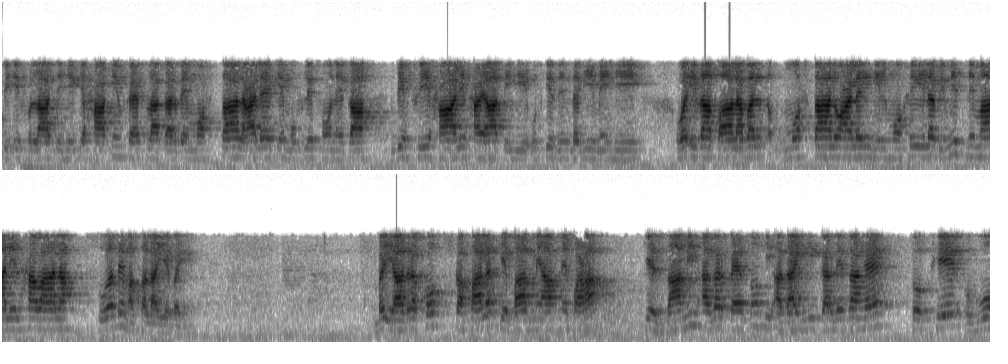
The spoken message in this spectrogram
بھی افلاط ہی کہ حاکم فیصلہ کر دے، محتال علیہ کے مفلس ہونے کا، بفی حال حیاتی ہی اس کی زندگی میں ہی۔ وَإِذَا طَالَبَ الْمُحْتَالُ عَلَيْهِ الْمُحِيلَ بِمِثْلِ مَالِ الْحَوَالَ صورت مسئلہ یہ بھائی۔ بھائی یاد رکھو، کفالت کے بعد میں آپ نے پڑھا کہ زامین اگر پیسوں کی ادائیگی کر دیتا ہے تو پھر وہ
